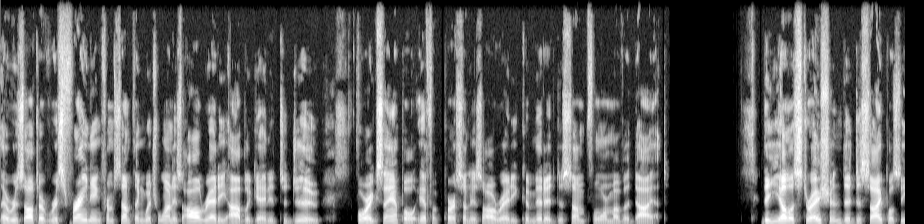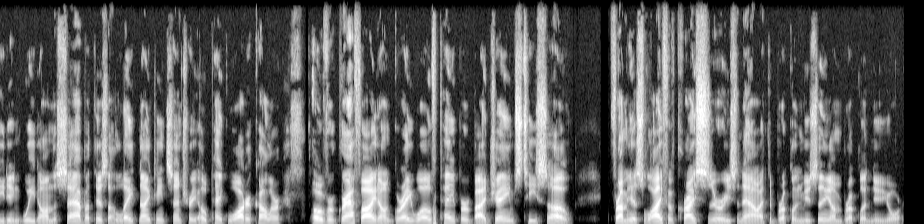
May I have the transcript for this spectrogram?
a result of refraining from something which one is already obligated to do. For example, if a person is already committed to some form of a diet. The illustration, the disciples eating wheat on the Sabbath, is a late 19th century opaque watercolor over graphite on gray wove paper by James T. Tissot from his Life of Christ series now at the Brooklyn Museum, Brooklyn, New York.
